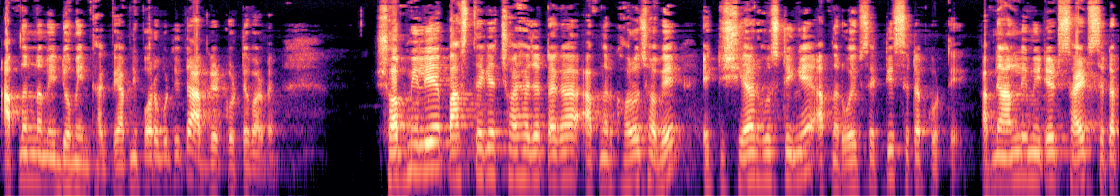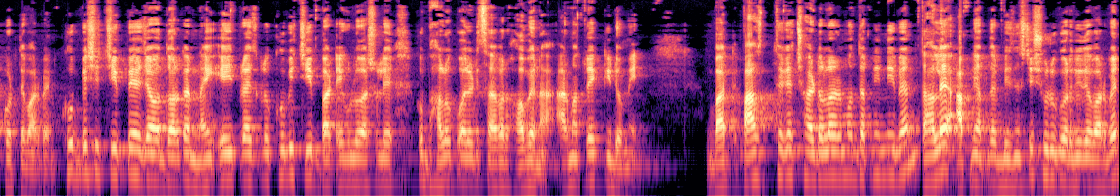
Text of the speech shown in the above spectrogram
আপনার নামেই ডোমেইন থাকবে। আপনি পরবর্তীতে আপগ্রেড করতে পারবেন। সব মিলিয়ে পাঁচ থেকে ছয় হাজার টাকা আপনার খরচ হবে একটি শেয়ার হোস্টিংয়ে আপনার ওয়েবসাইটটি সেট করতে। আপনি আনলিমিটেড সাইট সেট করতে পারবেন। খুব বেশি চিপ পেয়ে যাওয়ার দরকার নাই। এই প্রাইসগুলো খুবই চিপ বাট এগুলো আসলে খুব ভালো কোয়ালিটি সার্ভার হবে না। আর মাত্র একটি ডোমেইন বাট পাঁচ থেকে ছয় ডলারের মধ্যে আপনি নেবেন, তাহলে আপনি আপনার বিজনেসটি শুরু করে দিতে পারবেন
